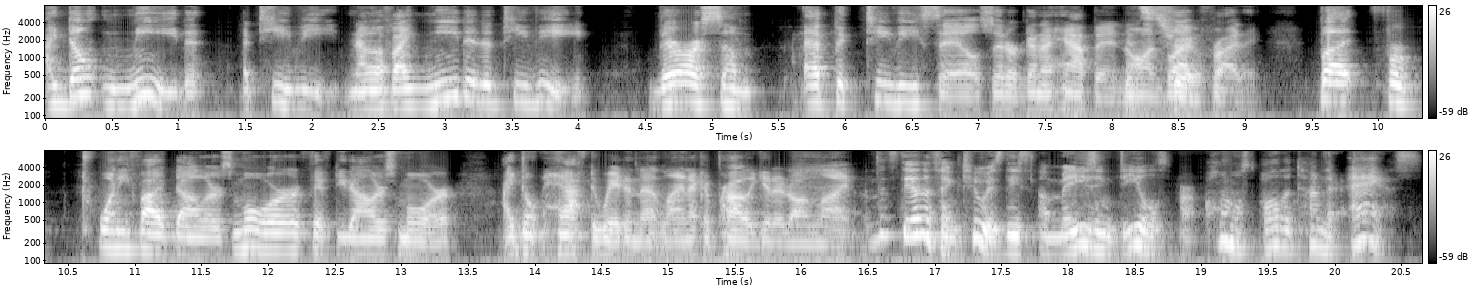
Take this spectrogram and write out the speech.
I don't need a TV. Now, if I needed a TV, there are some epic TV sales that are going to happen on It's Black true. Friday. But for $25 more, $50 more, I don't have to wait in that line. I could probably get it online. That's the other thing too. Is these amazing deals are almost all the time they're ass.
